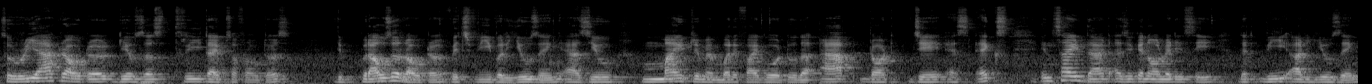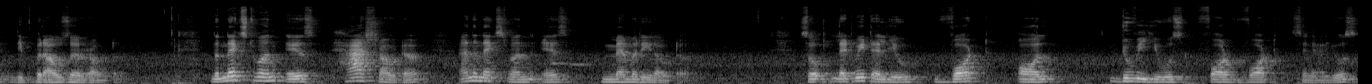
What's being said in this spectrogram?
So React router gives us three types of routers. The browser router, which we were using, as you might remember, if I go to the app.jsx, inside that, as you can already see, that we are using the browser router. The next one is hash router, and the next one is memory router. So let me tell you what all do we use for what scenarios?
